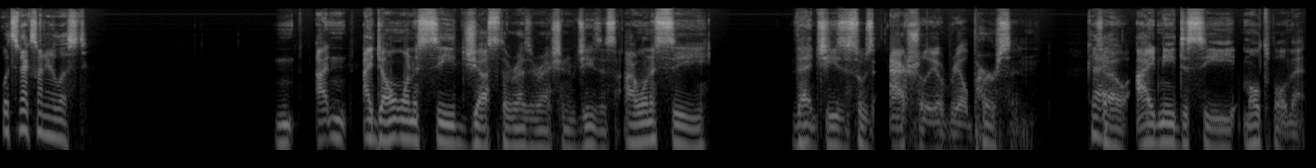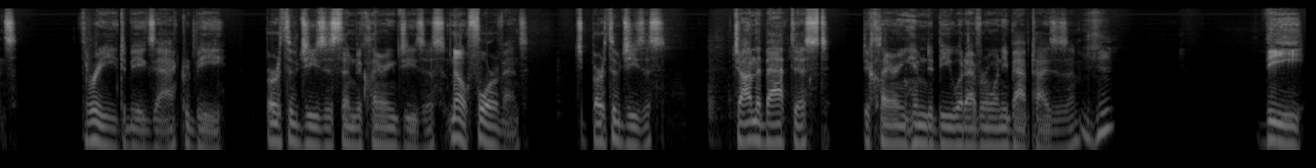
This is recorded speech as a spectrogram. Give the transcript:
What's next on your list? I, I don't want to see just the resurrection of Jesus. I want to see that Jesus was actually a real person. Okay. So I need to see multiple events. Three, to be exact, would be birth of Jesus, them declaring Jesus. No, four events. Birth of Jesus, John the Baptist declaring him to be whatever when he baptizes him. Mhm. The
